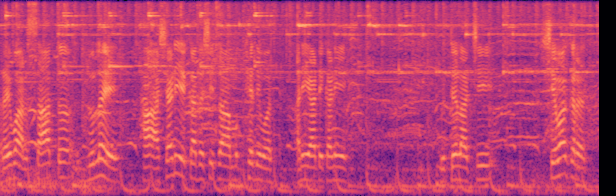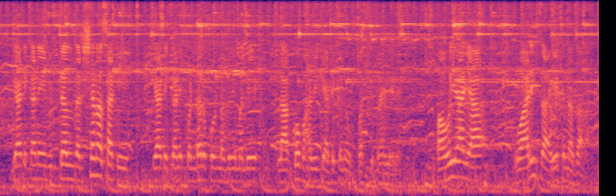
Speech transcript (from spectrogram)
रविवार सात जुलै हा आषाढी एकादशीचा मुख्य दिवस आणि या ठिकाणी विठ्ठलाची सेवा करत या ठिकाणी विठ्ठल दर्शनासाठी या ठिकाणी पंढरपूर नगरीमध्ये लाखो भाविक या ठिकाणी उपस्थित राहिलेले आहेत. पाहूया या वारीचा एक नजारा.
